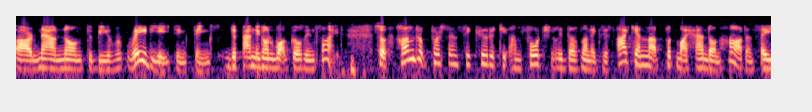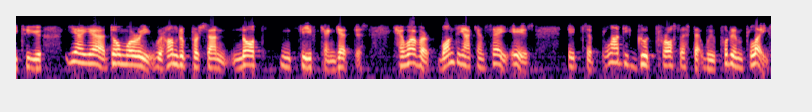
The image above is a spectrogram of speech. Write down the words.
are now known to be radiating things depending on what goes inside. So 100% security unfortunately does not exist. I cannot put my hand on heart and say to you, yeah, yeah, don't worry, we're 100%, no thief can get this. However, one thing I can say is it's a bloody good process that we've put in place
